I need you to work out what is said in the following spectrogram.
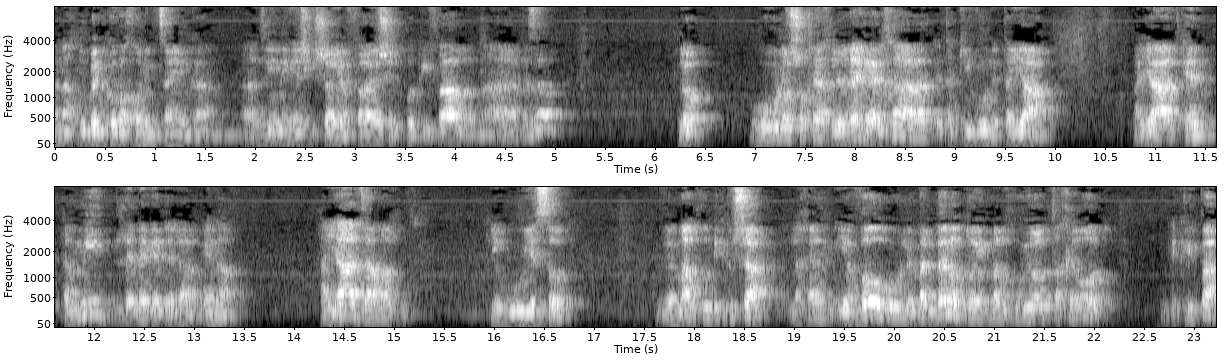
אנחנו בין כה וכה נמצאים כאן. אז הנה, יש אישה יפה, יש את פוטיפר, וזהו. לא. הוא לא שוכח לרגע אחד את הכיוון, את היעד. היעד, כן, תמיד לנגד עיניו. היעד זה המלכות, כי הוא יסוד. ומלכות היא קדושה, לכן יבואו לבלבל אותו עם מלכויות אחרות, בקליפה.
